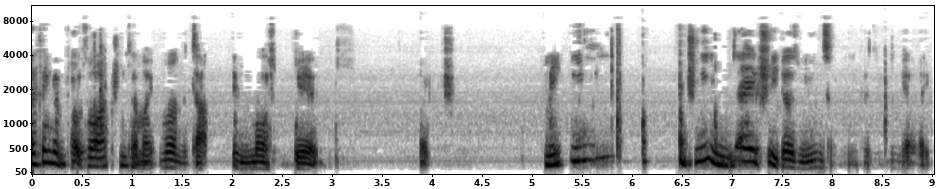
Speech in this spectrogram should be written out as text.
I think in puzzle auctions like one of the top in most bids. Which, I mean, which means, actually does mean something because you can get like,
